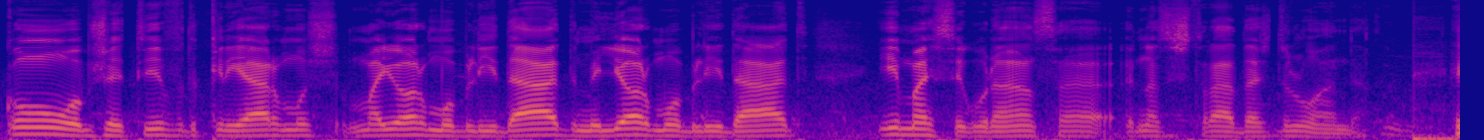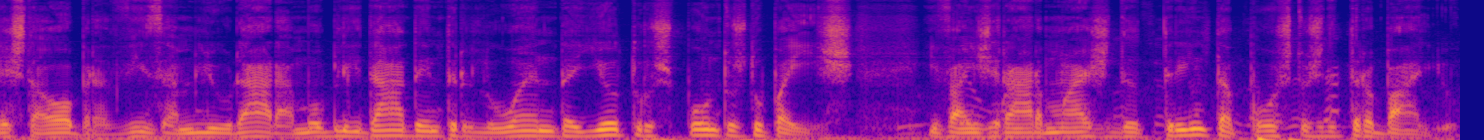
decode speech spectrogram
com o objetivo de criarmos maior mobilidade, melhor mobilidade e mais segurança nas estradas de Luanda. Esta obra visa melhorar a mobilidade entre Luanda e outros pontos do país e vai gerar mais de 30 postos de trabalho.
